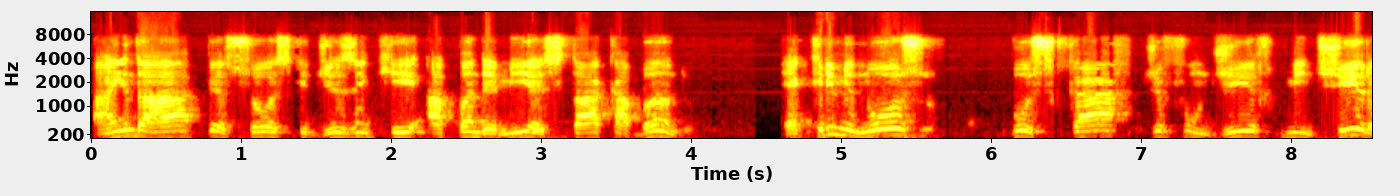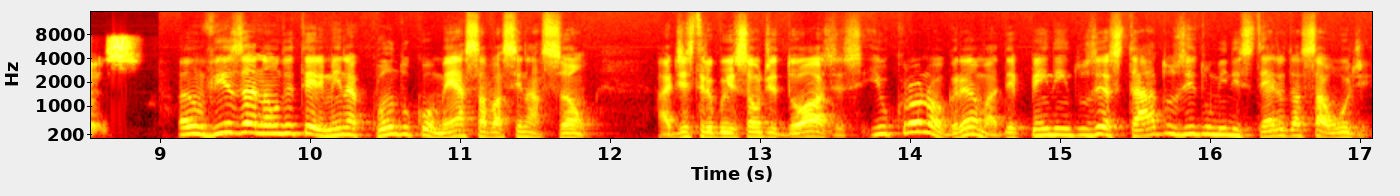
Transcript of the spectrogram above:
ainda há pessoas que dizem que a pandemia está acabando. É criminoso buscar difundir mentiras. A Anvisa não determina quando começa a vacinação. A distribuição de doses e o cronograma dependem dos estados e do Ministério da Saúde.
